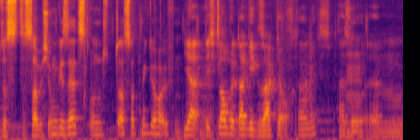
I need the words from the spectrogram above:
das, das habe ich umgesetzt und das hat mir geholfen. Ja, ich glaube, dagegen sagt er auch gar nichts. Also mhm. ähm,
